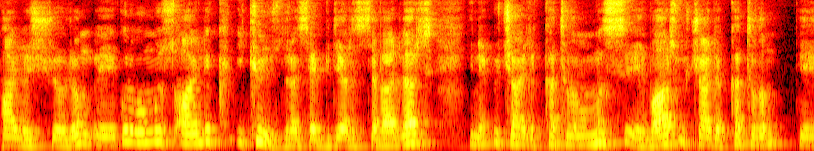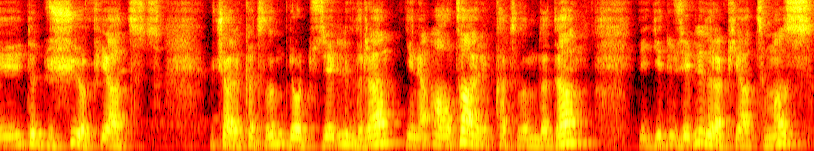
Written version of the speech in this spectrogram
paylaşıyorum. E, grubumuz aylık 200 lira sevgili yarış severler. Yine 3 aylık katılımımız e, var. 3 aylık katılım e, de düşüyor fiyat. 3 aylık katılım 450 lira. Yine 6 aylık katılımda da 750 e, lira fiyatımız.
